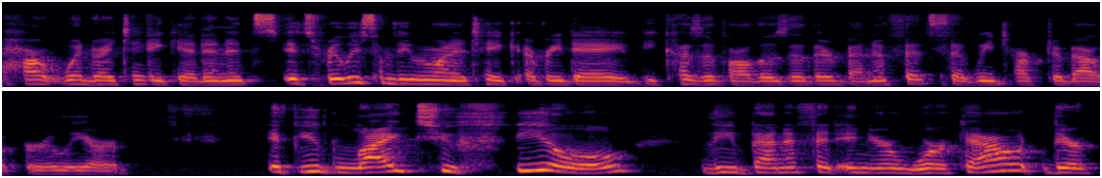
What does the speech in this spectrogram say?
how when do I take it? And it's it's really something we want to take every day because of all those other benefits that we talked about earlier. If you'd like to feel the benefit in your workout, there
